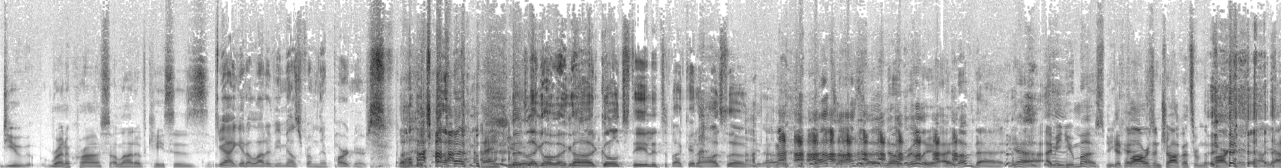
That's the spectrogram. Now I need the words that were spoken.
Do you run across a lot of cases? Yeah, I get a lot of emails from their partners all the time. thank it's like, oh my God, Goldstein, it's fucking awesome. You know? That's awesome. No, really, I love that. Yeah, I mean, you must. you get flowers and chocolates from the partners now yeah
